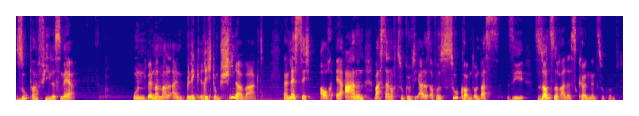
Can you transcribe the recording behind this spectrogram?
super vieles mehr. Und wenn man mal einen Blick Richtung China wagt, dann lässt sich auch erahnen, was da noch zukünftig alles auf uns zukommt und was sie sonst noch alles können in Zukunft.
